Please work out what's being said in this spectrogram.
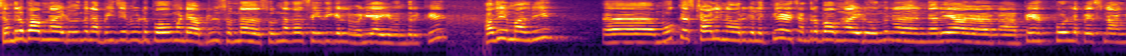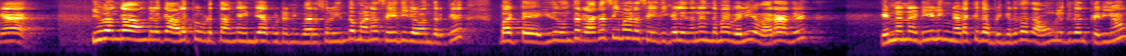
சந்திரபாபு நாயுடு வந்து நான் பிஜேபி விட்டு போக மாட்டேன் அப்படின்னு சொன்ன சொன்னதாக செய்திகள் வெளியாகி வந்திருக்கு. அதே மாதிரி மு க ஸ்டாலின் அவர்களுக்கு சந்திரபாபு நாயுடு வந்து ந- நிறையா நான் பே ஃபோனில் பேசினாங்க. இவங்க அவங்களுக்கு அழைப்பு விடுத்தாங்க இந்தியா கூட்டணிக்கு வர சொல்லி. இந்த மாதிரி செய்திகள் வந்திருக்கு. பட் இது வந்து ரகசியமான செய்திகள். இதெல்லாம் இந்த மாதிரி வெளியே வராது. என்னென்ன டீலிங் நடக்குது அப்படிங்கிறது அது அவங்களுக்கு தான் தெரியும்.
